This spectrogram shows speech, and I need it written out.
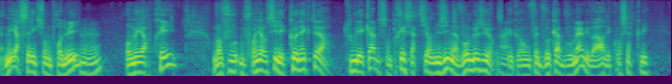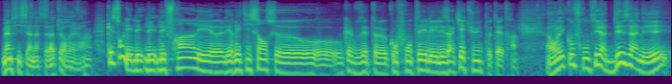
la meilleure sélection de produits, mhm. au meilleur prix. On va vous fournir aussi les connecteurs. Tous les câbles sont pré-sertis en usine à vos mesures. Parce que quand vous faites vos câbles vous-même, il va y avoir des courts-circuits. Même si c'est un installateur d'ailleurs. Hein. Quels sont les, freins, les, euh, réticences euh, auxquelles vous êtes confrontés, les, inquiétudes peut-être? On est confronté à des années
